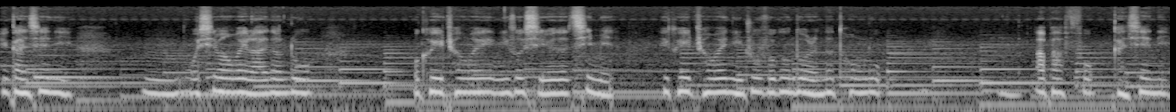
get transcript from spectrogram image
也感谢你，嗯，我希望未来的路，我可以成为你所喜悦的器皿，也可以成为你祝福更多人的通路。嗯，阿爸父，感谢你。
